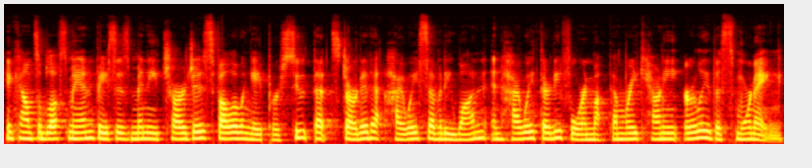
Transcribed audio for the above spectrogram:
A Council Bluffs man faces many charges following a pursuit that started at Highway 71 and Highway 34 in Montgomery County early this morning.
